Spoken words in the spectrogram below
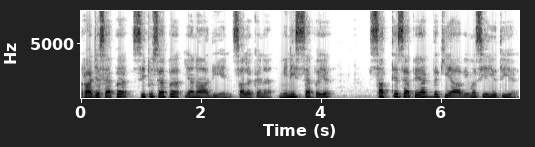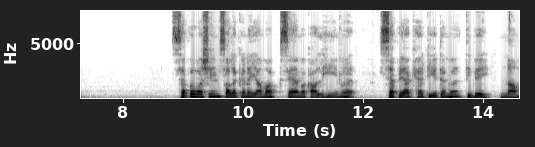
රාජසැප සිටුසැප යනාදීන් සලකන මිනිස් සැපය සත්‍ය සැපයක්ද කියා විමසිය යුතුය. සැප වශයෙන් සලකන යමක් සෑම කල්හිම සැපයක් හැටියටම තිබේ. නම්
